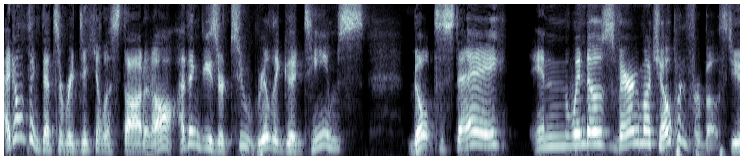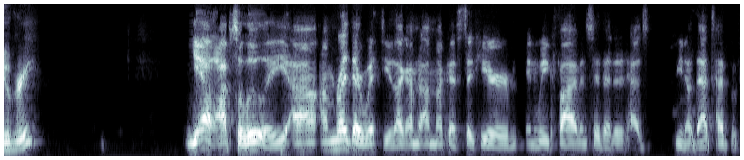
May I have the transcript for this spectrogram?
I don't think that's a ridiculous thought at all. I think these are two really good teams built to stay in windows very much open for both. Do you agree? Yeah, absolutely. I'm right there with you. Like, I'm, I'm not going to sit here in week five and say that it has, you know, that type of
